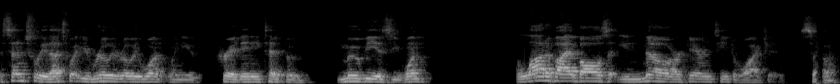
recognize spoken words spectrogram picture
essentially, that's what you really, really want when you create any type of movie is you want a lot of eyeballs that you know are guaranteed to watch it. So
